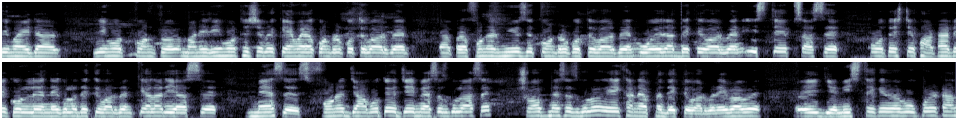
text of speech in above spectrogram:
রিমাইন্ডার রিমোট কন্ট্রোল মানে রিমোট হিসেবে ক্যামেরা কন্ট্রোল করতে পারবেন, তারপরে ফোনের মিউজিক কন্ট্রোল করতে পারবেন ওয়েদার দেখতে পারবেন স্টেপস আছে কত ফাটাহাটি করলেন, এগুলো দেখতে পারবেন ক্যালারি আছে মেসেজ ফোনের যাবতীয় যে মেসেজগুলো আছে, সব মেসেজগুলো এইখানে আপনি দেখতে পারবেন। এইভাবে এই যে নিচ থেকে এভাবে উপরে টান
